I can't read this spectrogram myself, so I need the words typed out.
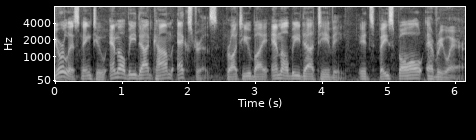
You're listening to MLB.com Extras, brought to you by MLB.tv. It's baseball everywhere.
